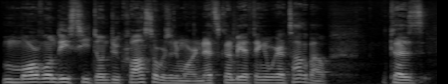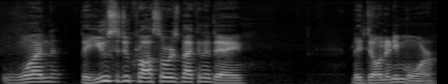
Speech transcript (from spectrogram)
Marvel and DC don't do crossovers anymore, and that's to be a thing we're to talk about. Because one, they used to do crossovers back in the day, they don't anymore.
